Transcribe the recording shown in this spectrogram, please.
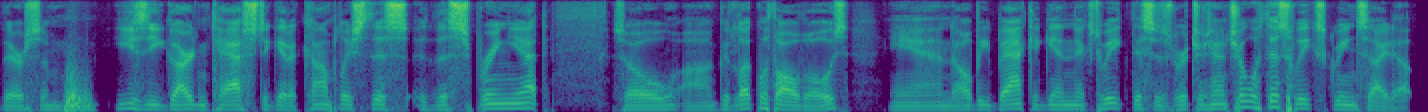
there are some easy garden tasks to get accomplished this this spring yet. So uh, good luck with all those, and I'll be back again next week. This is Richard Hentschel with this week's Green Side Up.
